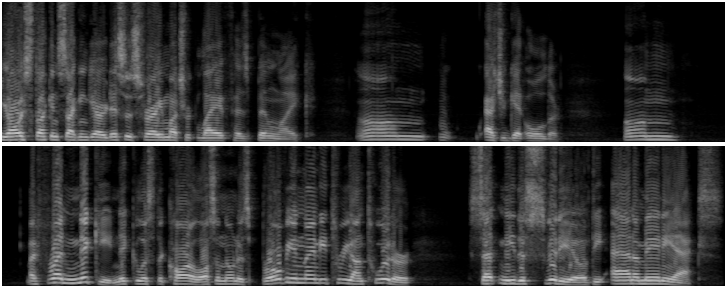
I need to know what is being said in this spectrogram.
You're always stuck in second gear. This is very much what life has been like. Um, as you get older. Um, my friend Nikki, Nicholas DeCarlo, also known as Brovian93 on Twitter, sent me this video of the Animaniacs.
